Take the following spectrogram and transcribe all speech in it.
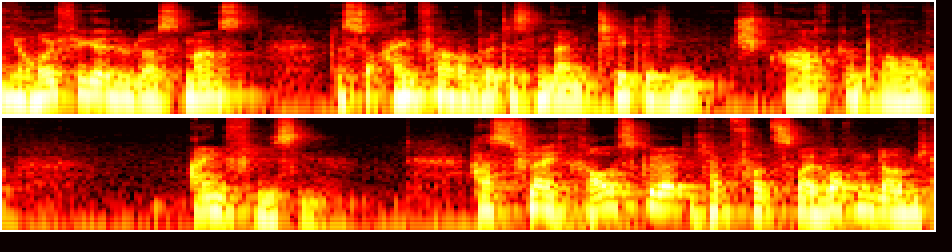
Je häufiger du das machst, desto einfacher wird es in deinen täglichen Sprachgebrauch einfließen. Hast vielleicht rausgehört, ich habe vor zwei Wochen, glaube ich,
